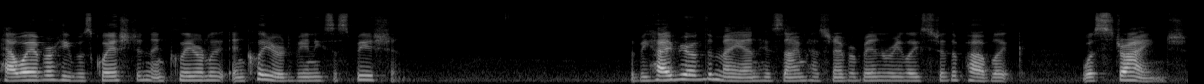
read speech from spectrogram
However, he was questioned and, clearly, and cleared of any suspicion. The behavior of the man, whose name has never been released to the public, was strange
